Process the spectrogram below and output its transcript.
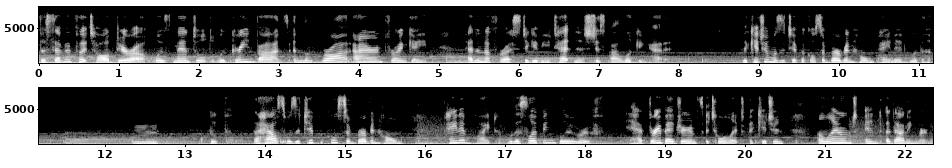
The seven foot tall Dura was mantled with green vines, and the wrought iron front gate had enough rust to give you tetanus just by looking at it. The kitchen was a typical suburban home painted with a. Mm, poop. The house was a typical suburban home painted white with a sloping blue roof. It had three bedrooms, a toilet, a kitchen, a lounge, and a dining room.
